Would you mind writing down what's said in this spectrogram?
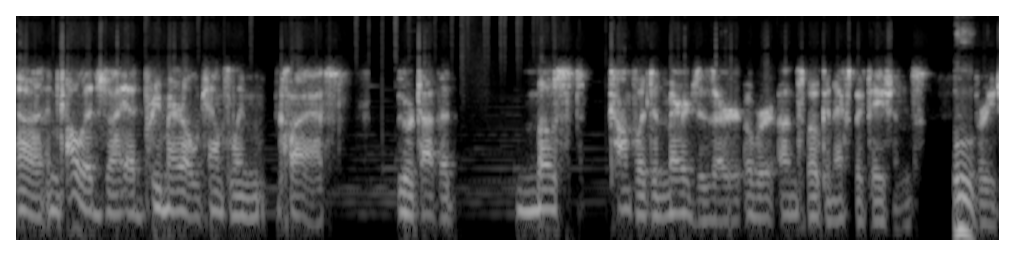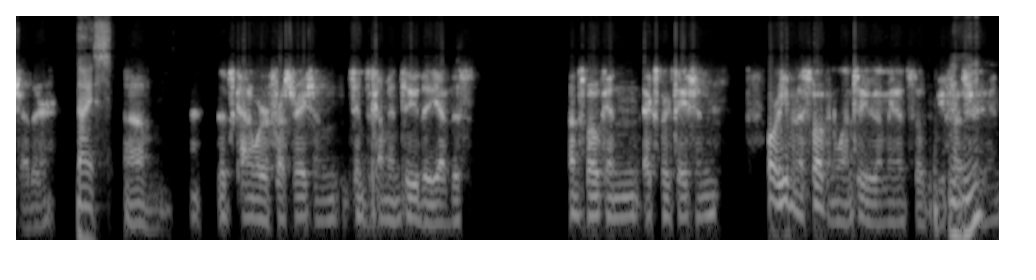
Uh, in college, I had premarital counseling class. We were taught that most conflict in marriages are over unspoken expectations Ooh, for each other. Nice. Um, that's kind of where frustration seems to come into. That you have this unspoken expectation, or even a spoken one too. I mean, it's still be mm-hmm. frustrating. Mm-hmm.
